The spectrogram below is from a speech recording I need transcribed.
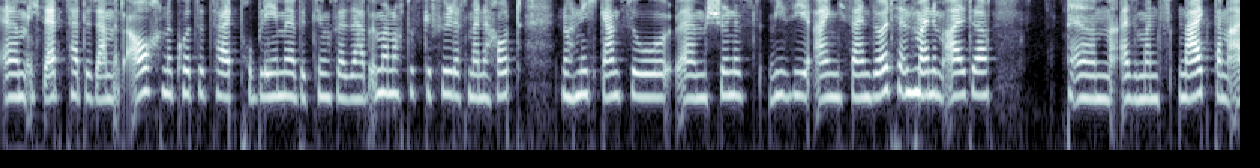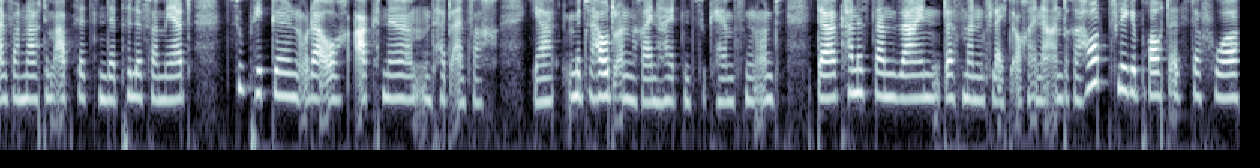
Ähm, ich selbst hatte damit auch eine kurze Zeit Probleme, beziehungsweise habe immer noch das Gefühl, dass meine Haut noch nicht ganz so ähm, schön ist, wie sie eigentlich sein sollte in meinem Alter. Ähm, also man neigt dann einfach nach dem Absetzen der Pille vermehrt zu Pickeln oder auch Akne und hat einfach ja mit Hautunreinheiten zu kämpfen. Und da kann es dann sein, dass man vielleicht auch eine andere Hautpflege braucht als davor,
